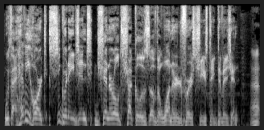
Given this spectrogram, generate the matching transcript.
With a heavy heart, secret agent General Chuckles of the 101st Cheesesteak Division. Uh,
